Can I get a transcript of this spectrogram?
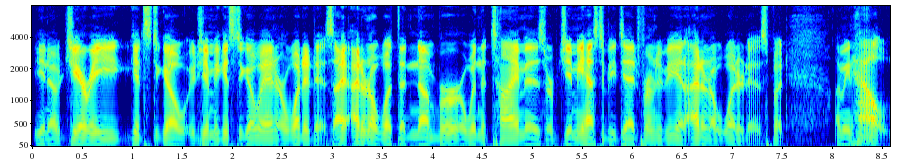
you know, Jerry gets to go, Jimmy gets to go in, or what it is. I, I don't know what the number or when the time is, or if Jimmy has to be dead for him to be in. I don't know what it is, but I mean, how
